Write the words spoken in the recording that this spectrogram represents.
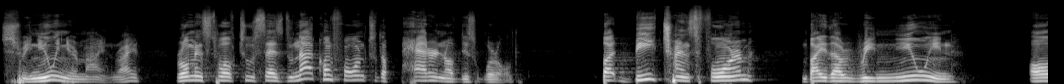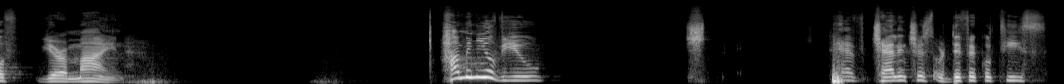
Just renewing your mind, right? Romans 12, 2 says, Do not conform to the pattern of this world, but be transformed by the renewing of your mind. How many of you have challenges or difficulties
